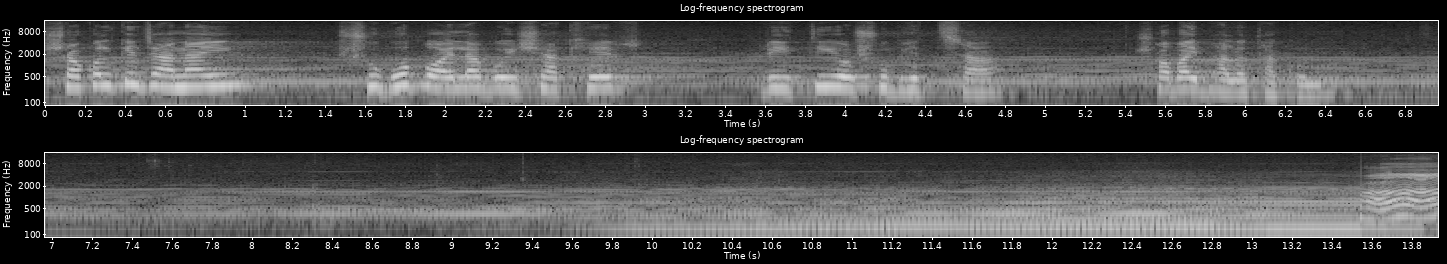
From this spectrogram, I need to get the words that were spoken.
সকলকে জানাই শুভ পয়লা বৈশাখের প্রীতি ও শুভেচ্ছা। সবাই ভালো থাকুন। আ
